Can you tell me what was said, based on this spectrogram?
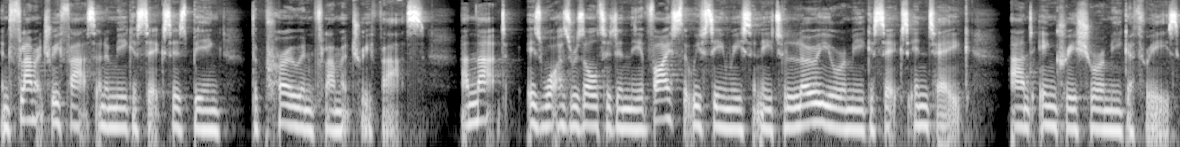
inflammatory fats and omega 6s being the pro inflammatory fats. And that is what has resulted in the advice that we've seen recently to lower your omega 6 intake and increase your omega 3s.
